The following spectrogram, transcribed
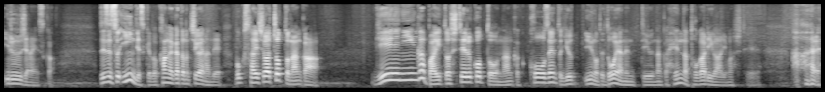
いるじゃないですか。全然それいいんですけど、考え方の違いなんで、僕最初はちょっとなんか、芸人がバイトしてることをなんか公然と言うのってどうやねんっていうなんか変な尖りがありまして、はい。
